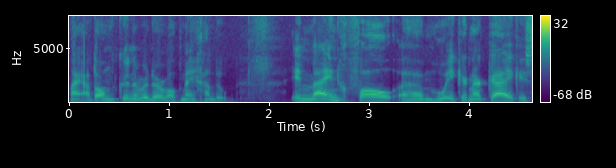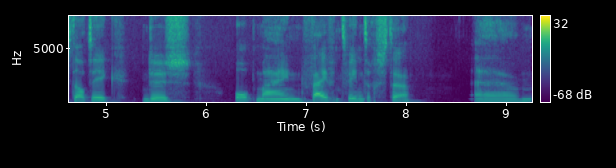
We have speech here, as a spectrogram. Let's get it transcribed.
nou ja, dan kunnen we er wat mee gaan doen. In mijn geval, ehm, hoe ik er naar kijk, is dat ik dus op mijn 25ste. ehm,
